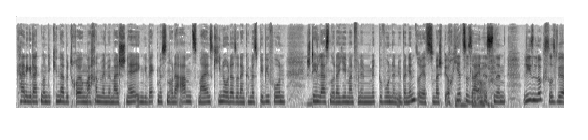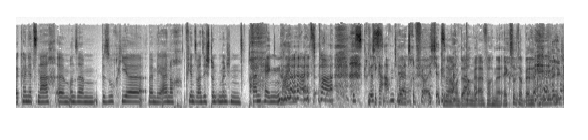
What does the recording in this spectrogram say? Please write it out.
keine Gedanken um die Kinderbetreuung machen, wenn wir mal schnell irgendwie weg müssen oder abends mal ins Kino oder so, dann können wir das Babyphone mhm. stehen lassen oder jemand von den Mitbewohnern übernimmt. Oder jetzt zum Beispiel auch hier zu sein, genau. ist ein Riesenluxus. Wir können jetzt nach ähm, unserem Besuch hier beim BR noch 24 Stunden München dranhängen oh, als Paar. Das, Richtiger das, Abenteuertrip ja. für euch jetzt. Genau, und da haben wir einfach eine Excel-Tabelle angelegt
